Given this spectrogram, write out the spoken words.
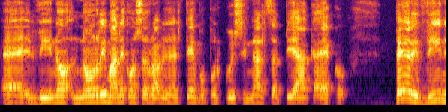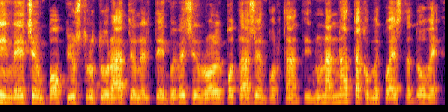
eh, il vino non rimane conservabile nel tempo, per cui si innalza il pH. Ecco, per i vini invece un po' più strutturati o nel tempo, invece il ruolo del potassio è importante. In un'annata come questa, dove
